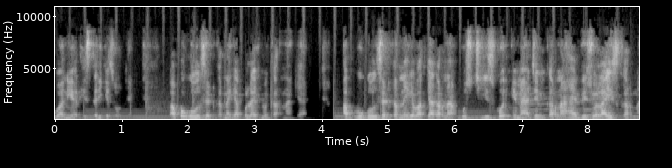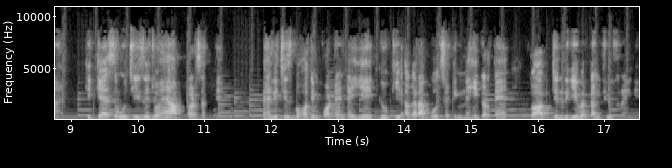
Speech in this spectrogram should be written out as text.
one year इस तरीके से होते हैं। तो आपको गोल सेट करना है कि आपको लाइफ में करना क्या है। अब वो गोल सेट करने के बाद क्या करना है? उस चीज़ को इमेजिन करना है विजुअलाइज करना है कि कैसे वो चीज़ें जो है आप कर सकते हैं। पहली चीज़ बहुत इंपॉर्टेंट है ये, क्योंकि अगर आप गोल सेटिंग नहीं करते हैं तो आप ज़िंदगी भर कंफ्यूज रहेंगे।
